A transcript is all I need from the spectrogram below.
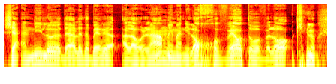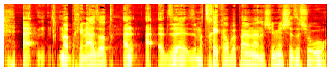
שאני לא יודע לדבר על העולם אם אני לא חווה אותו ולא, כאילו, אה, מהבחינה הזאת, אה, אה, זה, זה מצחיק, הרבה פעמים לאנשים יש איזשהו,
